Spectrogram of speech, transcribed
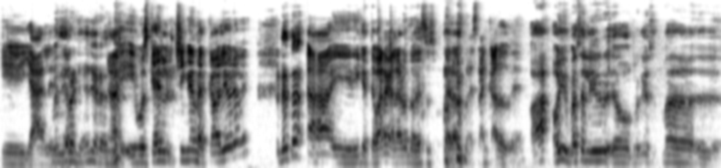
Y ya le Me dieron ñañeras. Ah, y busqué el chingo en Mercado Libre, güey. ¿Neta? Ajá, y dije, te voy a regalar uno de esos, pero están caros, güey. Ah, oye, va a salir, eh, o creo que es- va, eh,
